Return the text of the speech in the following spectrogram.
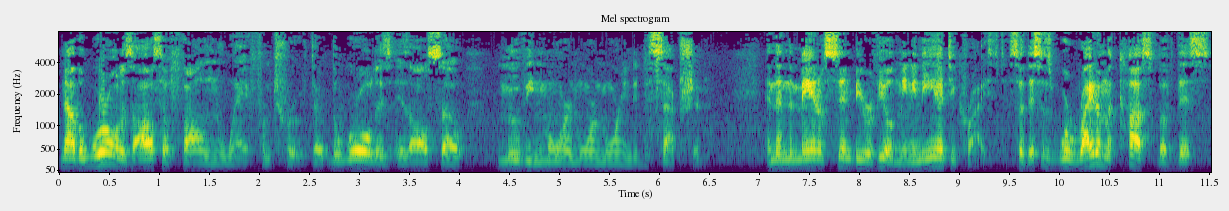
Now, the world is also falling away from truth. The, the world is, is also moving more and more and more into deception. And then the man of sin be revealed, meaning the Antichrist. So this is, we're right on the cusp of this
